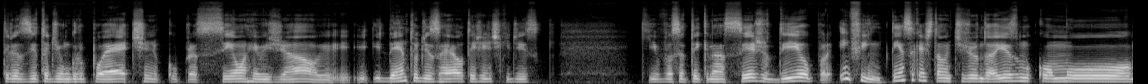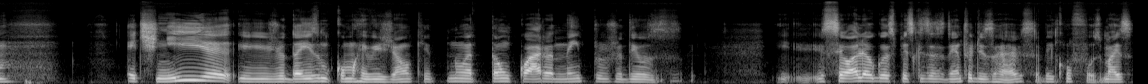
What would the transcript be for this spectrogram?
transita de um grupo étnico para ser uma religião. E, e, dentro de Israel tem gente que diz que, que você tem que nascer judeu. Enfim, tem essa questão entre judaísmo como etnia e judaísmo como religião que não é tão clara nem para os judeus. E, e você olha algumas pesquisas dentro de Israel, isso é bem confuso. Mas,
